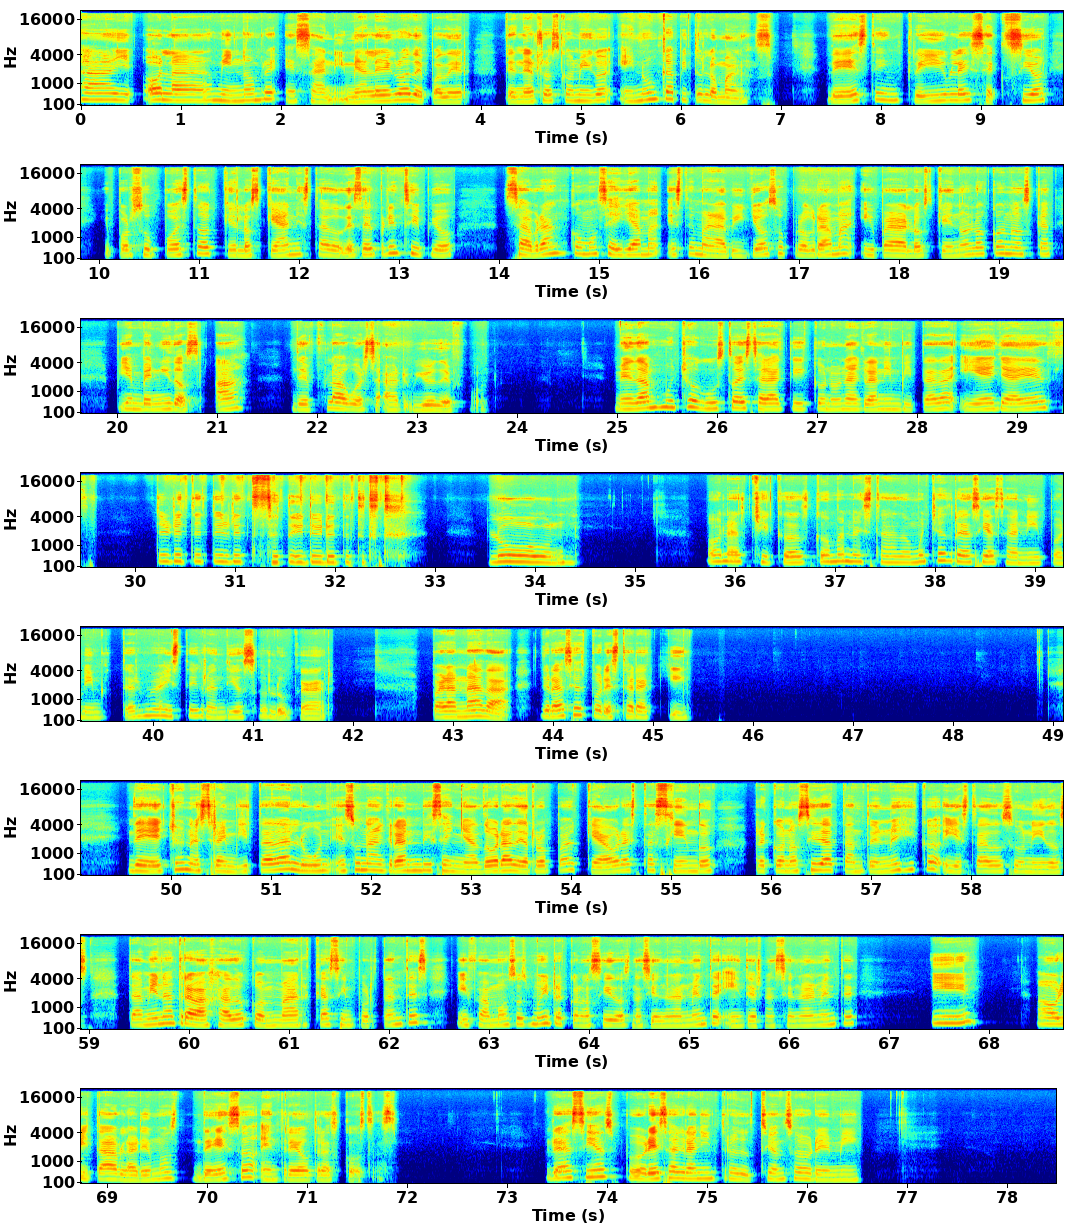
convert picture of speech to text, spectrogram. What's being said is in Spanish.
Hi, hola, mi nombre es Annie. Me alegro de poder tenerlos conmigo en un capítulo más de esta increíble sección y por supuesto que los que han estado desde el principio sabrán cómo se llama este maravilloso programa y para los que no lo conozcan, bienvenidos a The Flowers Are Beautiful. Me da mucho gusto estar aquí con una gran invitada y ella es Lun. Hola chicos, ¿cómo han estado? Muchas gracias Ani por invitarme a este grandioso lugar. Para nada, gracias por estar aquí. De hecho, nuestra invitada Lun es una gran diseñadora de ropa que ahora está siendo reconocida tanto en México y Estados Unidos. También ha trabajado con marcas importantes y famosos muy reconocidos nacionalmente e internacionalmente y ahorita hablaremos de eso entre otras cosas. Gracias por esa gran introducción sobre mí.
